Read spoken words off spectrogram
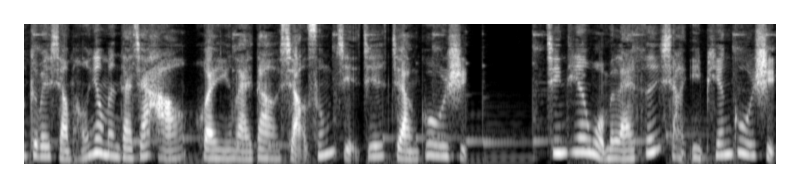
各位小朋友们，大家好，欢迎来到小松姐姐讲故事。今天我们来分享一篇故事，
